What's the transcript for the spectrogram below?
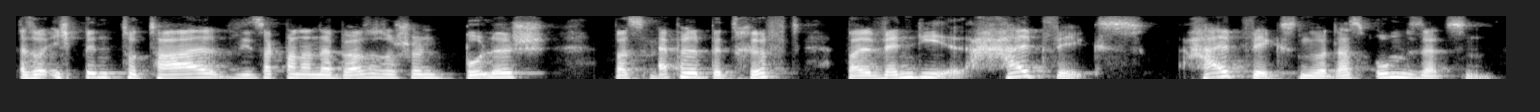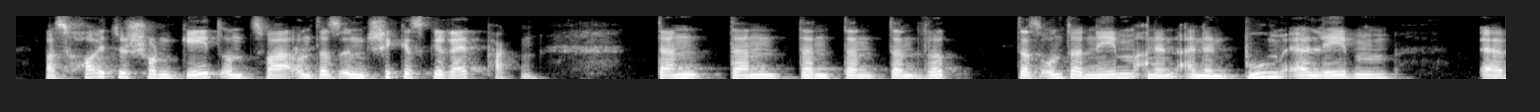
also ich bin total, wie sagt man an der Börse so schön, bullish, was hm. Apple betrifft, weil wenn die halbwegs, halbwegs nur das umsetzen, was heute schon geht und zwar und das in ein schickes Gerät packen, dann, dann, dann, dann, dann wird das Unternehmen einen, einen Boom erleben, äh,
